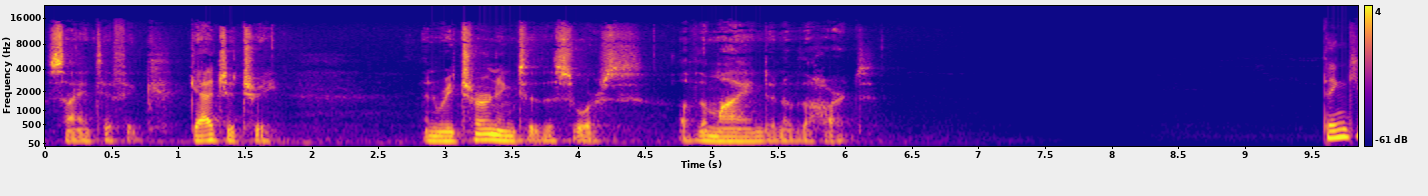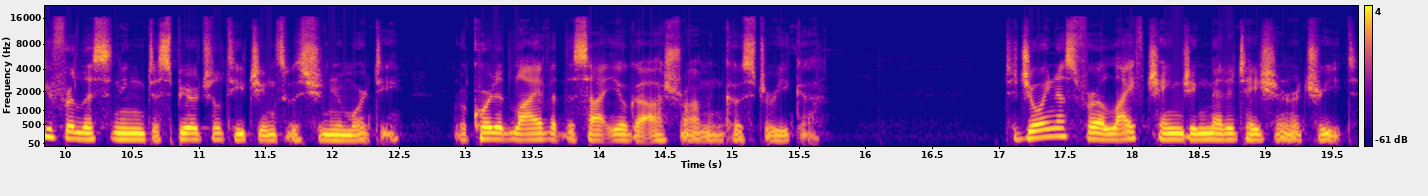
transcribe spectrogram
scientific gadgetry and returning to the source of the mind and of the heart. Thank you for listening to Spiritual Teachings with Shunyamurti, recorded live at the Sat Yoga Ashram in Costa Rica. To join us for a life changing meditation retreat,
